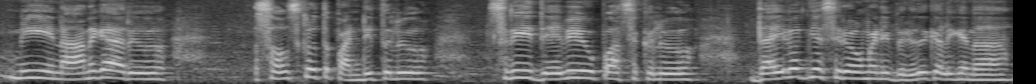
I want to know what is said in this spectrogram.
మీ నాన్నగారు సంస్కృత పండితులు శ్రీ దేవి ఉపాసకులు దైవజ్ఞ శిరోమణి బిరుదు కలిగిన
